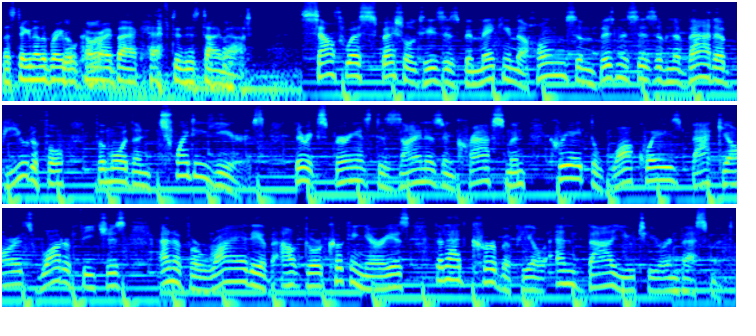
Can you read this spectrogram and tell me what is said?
let's take another break. Yep. We'll come right. right back after this timeout. Southwest Specialties has been making the homes and businesses of Nevada beautiful for more than 20 years. Their experienced designers and craftsmen create the walkways, backyards, water features, and a variety of outdoor cooking areas that add curb appeal and value to your investment.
